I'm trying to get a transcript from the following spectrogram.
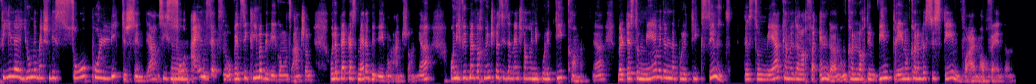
viele junge Menschen, die so politisch sind, ja, sich mhm. so einsetzen, ob wir jetzt die Klimabewegung uns anschauen oder Black Lives Matter Bewegung anschauen, ja. Und ich würde mir einfach wünschen, dass diese Menschen auch in die Politik kommen, ja, weil desto mehr wir dann in der Politik sind, desto mehr können wir dann auch verändern und können auch den Wind drehen und können das System vor allem auch verändern.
